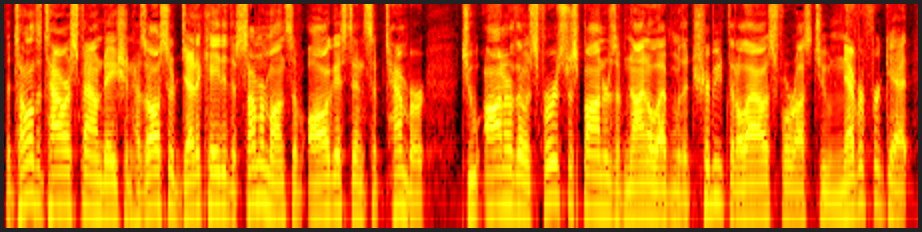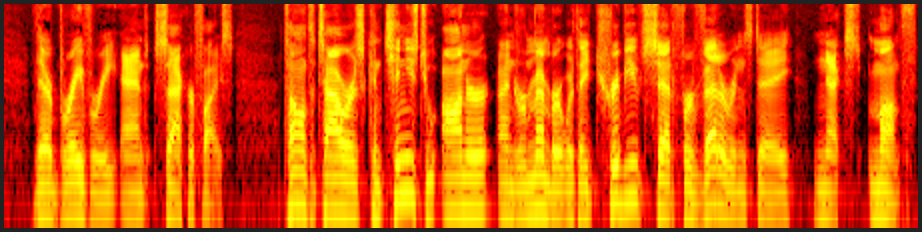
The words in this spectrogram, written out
The Tunnel to Towers Foundation has also dedicated the summer months of August and September to honor those first responders of 9 11 with a tribute that allows for us to never forget their bravery and sacrifice. Tunnel to Towers continues to honor and remember with a tribute set for Veterans Day next month.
